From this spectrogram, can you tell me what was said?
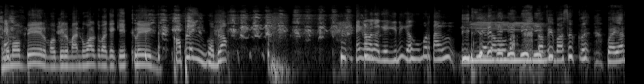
Di mobil, mobil manual tuh pakai Kipling. kopling goblok. eh kalau gak kayak gini gak humor tahu. Iya nggak apa-apa. Tapi masuk gue, Bayan.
